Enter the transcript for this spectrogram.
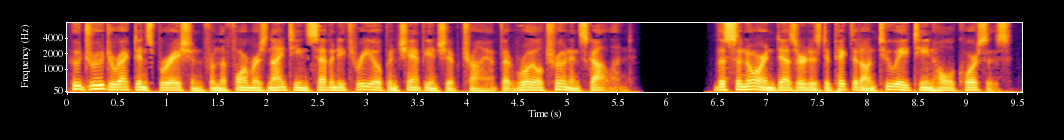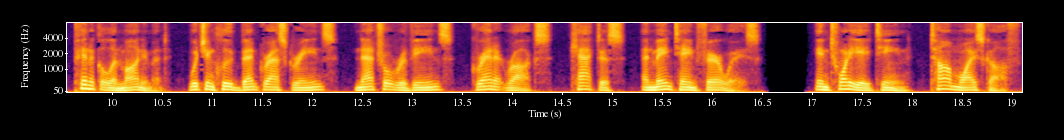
who drew direct inspiration from the former's 1973 Open Championship triumph at Royal Troon in Scotland. The Sonoran Desert is depicted on two 18 hole courses, Pinnacle and Monument, which include bentgrass greens, natural ravines, granite rocks, cactus, and maintained fairways. In 2018, Tom Weiskopf,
